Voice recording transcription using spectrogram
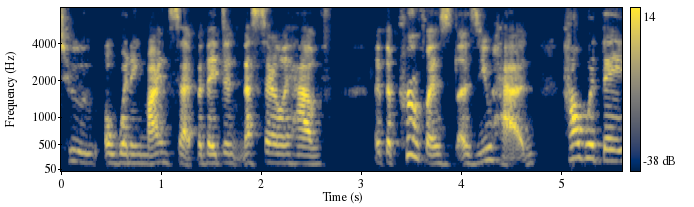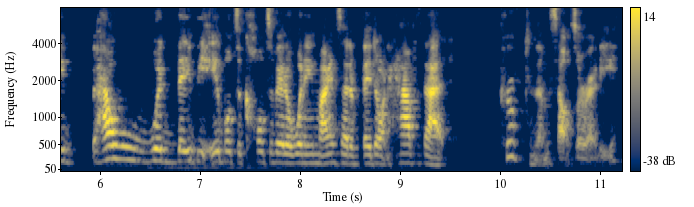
to a winning mindset, but they didn't necessarily have like the proof as as you had. How would they how would they be able to cultivate a winning mindset if they don't have that proof to themselves already?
